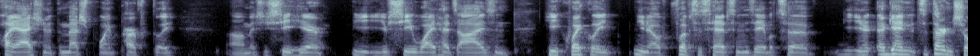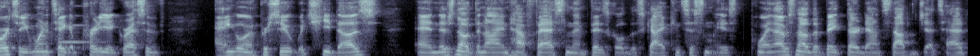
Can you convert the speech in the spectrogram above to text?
play action at the mesh point perfectly. Um, as you see here, you, you, see Whitehead's eyes, and he quickly, you know, flips his hips and is able to. You know, again, it's a third and short, so you want to take a pretty aggressive angle in pursuit, which he does. And there's no denying how fast and then physical this guy consistently is. Point that was another big third down stop the Jets had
